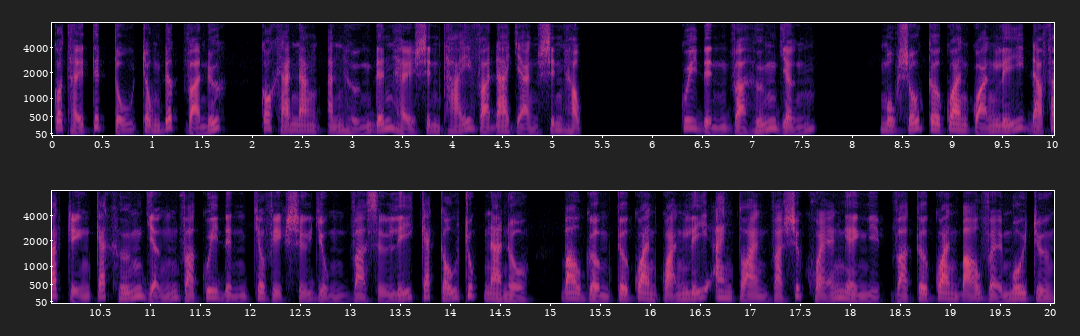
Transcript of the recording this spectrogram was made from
có thể tích tụ trong đất và nước, có khả năng ảnh hưởng đến hệ sinh thái và đa dạng sinh học. Quy định và hướng dẫn một số cơ quan quản lý đã phát triển các hướng dẫn và quy định cho việc sử dụng và xử lý các cấu trúc nano, bao gồm cơ quan quản lý an toàn và sức khỏe nghề nghiệp và cơ quan bảo vệ môi trường.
